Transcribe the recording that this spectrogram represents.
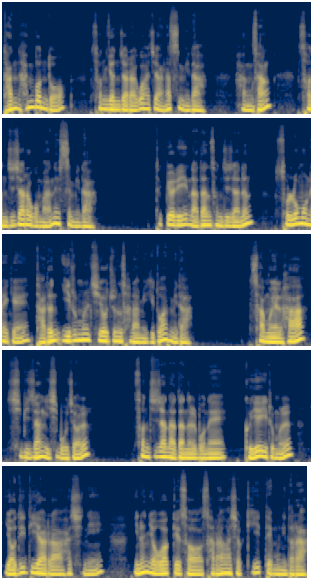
단 한 번도 선견자라고 하지 않았습니다. 항상 선지자라고만 했습니다. 특별히 나단 선지자는 솔로몬에게 다른 이름을 지어준 사람이기도 합니다. 사무엘 하 12장 25절 선지자 나단을 보내 그의 이름을 여디디아라 하시니 이는 여호와께서 사랑하셨기 때문이더라.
